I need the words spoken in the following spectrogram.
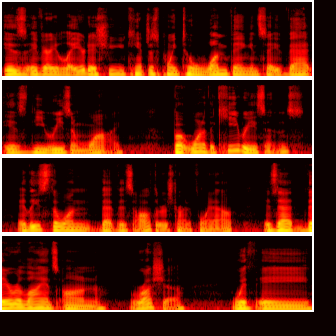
is a very layered issue. You can't just point to one thing and say that is the reason why. But one of the key reasons, at least the one that this author is trying to point out, is that their reliance on Russia with a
